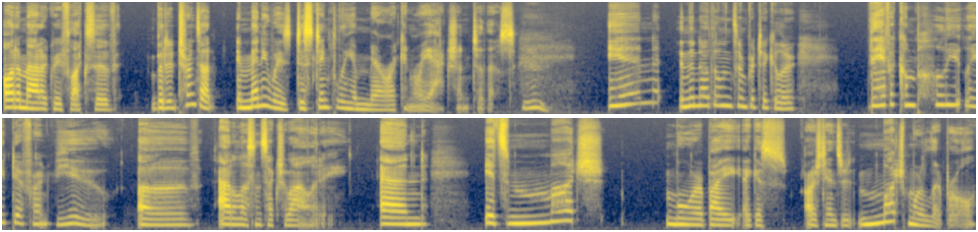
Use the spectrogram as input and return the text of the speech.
automatic reflexive, but it turns out in many ways distinctly American reaction to this. In in the Netherlands in particular, they have a completely different view of adolescent sexuality. And it's much more by I guess our standards much more liberal,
